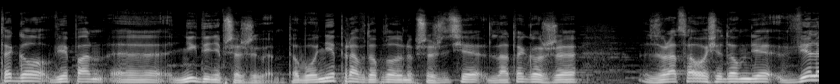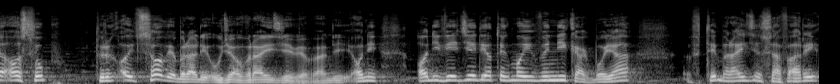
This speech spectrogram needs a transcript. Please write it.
Tego, wie pan, e, nigdy nie przeżyłem. To było nieprawdopodobne przeżycie, dlatego że zwracało się do mnie wiele osób, których ojcowie brali udział w rajdzie, wie pan. I oni, oni wiedzieli o tych moich wynikach, bo ja w tym rajdzie safari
